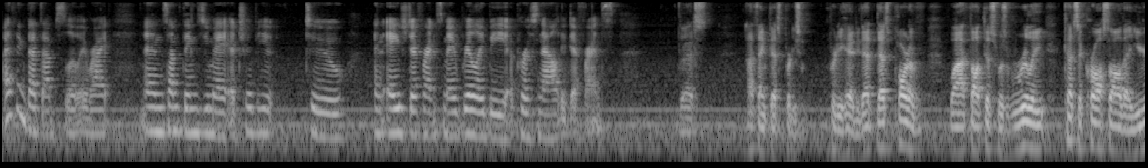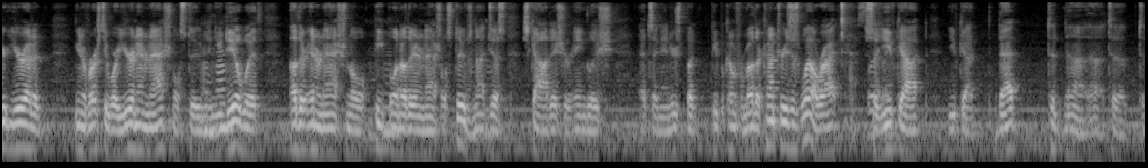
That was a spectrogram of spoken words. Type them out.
I think that's absolutely right. And some things you may attribute to an age difference may really be a personality difference. That's I think that's pretty pretty heady. That that's part of why I thought this was really cuts across all that. You're you're at a university where you're an international student and you deal with other international people and other international students, not just Scottish or English at St Andrews, but people come from other countries as well, right? So you've got you've got that to uh, to to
